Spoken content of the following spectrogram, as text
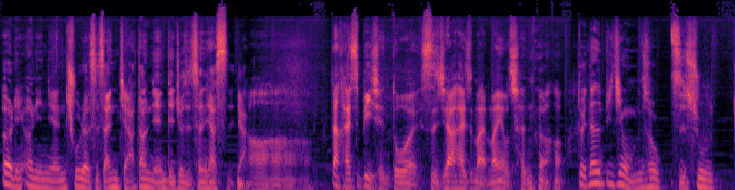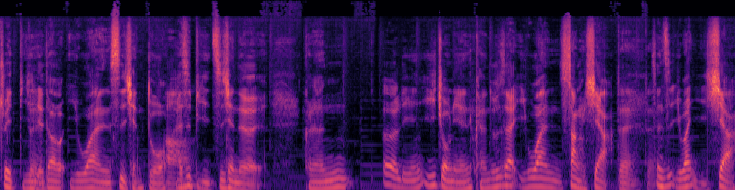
二零二零年出了十三家，到年底就只剩下四家。啊！但还是比以前多哎，四家还是蛮蛮有撑的。对，但是毕竟我们那时候指数最低也到一万四千多，还是比之前的可能。二零一九年可能都是在一万上下，对对，甚至一万以下。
